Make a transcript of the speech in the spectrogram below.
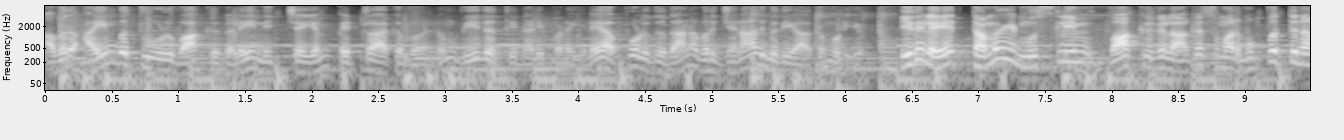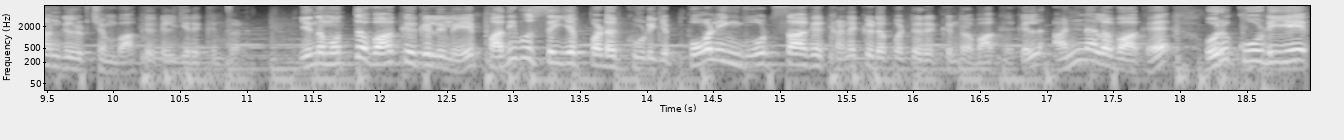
அவர் ஐம்பத்தோரு வாக்குகளை நிச்சயம் பெற்றாக வேண்டும் வீதத்தின் அடிப்படையிலே. அப்பொழுதுதான் அவர் ஜனாதிபதியாக முடியும். இதிலே தமிழ் முஸ்லிம் வாக்குகளாக சுமார் முப்பத்தி நான்கு லட்சம் வாக்குகள் இருக்கின்றன. இந்த மொத்த வாக்குகளிலே பதிவு செய்யப்படக்கூடிய போலிங் ஓட்ஸாக கணக்கிடப்பட்டிருக்கின்ற வாக்குகள் அன்னளவாக ஒரு கோடியே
